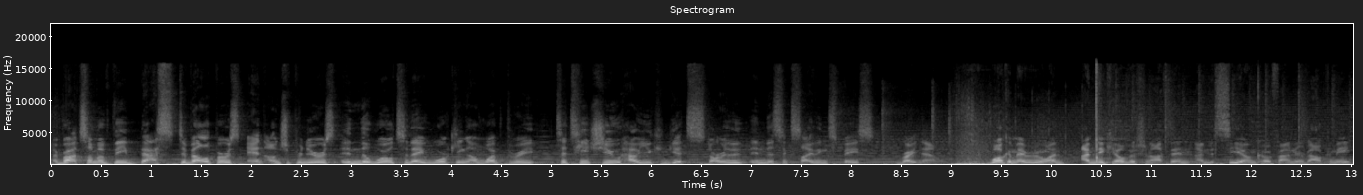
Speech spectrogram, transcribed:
I brought some of the best developers and entrepreneurs in the world today working on Web3 to teach you how you can get started in this exciting space right now. Welcome everyone. I'm Nikil Viswanathan. I'm the CEO and co-founder of Alchemy.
